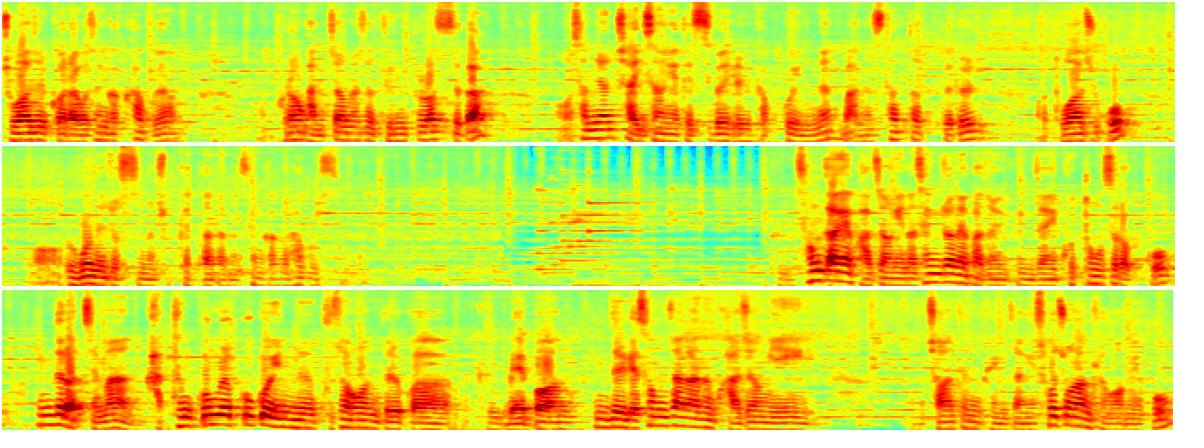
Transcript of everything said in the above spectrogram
좋아질 거라고 생각하고요. 어, 그런 관점에서 드림 플러스가 어, 3년차 이상의 데스밸리를 겪고 있는 많은 스타트업들을 어, 도와주고 어, 응원해줬으면 좋겠다라는 생각을 하고 있습니다. 그 성장의 과정이나 생존의 과정이 굉장히 고통스럽고 힘들었지만 같은 꿈을 꾸고 있는 구성원들과 그 매번 힘들게 성장하는 과정이 어, 저한테는 굉장히 소중한 경험이고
